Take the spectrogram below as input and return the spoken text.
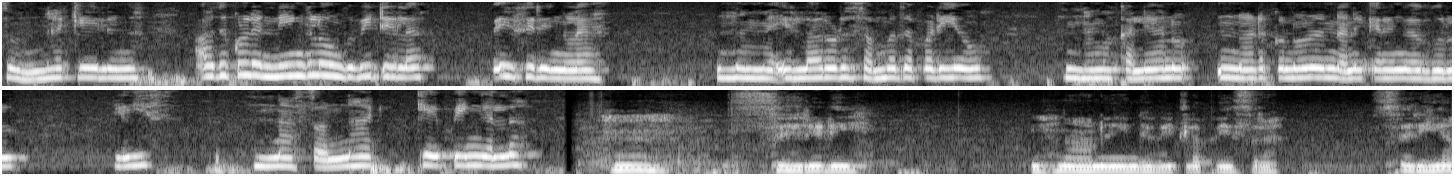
சொன்ன கேளுங்க. அதுக்குள்ளே நீங்களும் உங்கள் வீட்டில் பேசுகிறீங்களே நம்ம எல்லாரோட சம்மதப்படியும் நம்ம கல்யாணம் நடக்கணும்னு நினைக்கிறேங்க குரு. ப்ளீஸ் நான் சொன்னால் கேட்பீங்கல்ல சரிடி. நானும் எங்கள் வீட்டில் பேசுகிறேன் சரியா?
